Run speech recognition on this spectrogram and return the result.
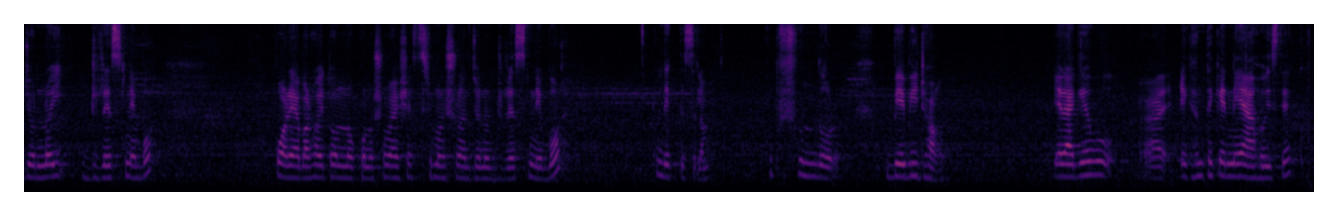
জন্যই ড্রেস নেব। পরে আবার হয়তো অন্য কোনো সময় এসে শ্রীমন শোনার জন্য ড্রেস নেব। দেখতেছিলাম খুব সুন্দর বেবি ঢং। এর আগেও এখান থেকে নেওয়া হয়েছে খুব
